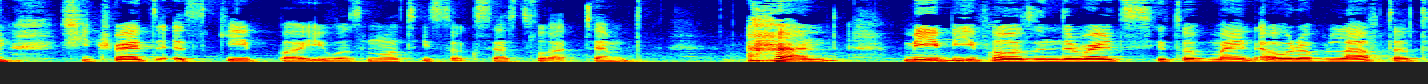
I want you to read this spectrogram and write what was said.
she tried to escape, but it was not a successful attempt. And maybe if I was in the right state of mind, I would have laughed at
